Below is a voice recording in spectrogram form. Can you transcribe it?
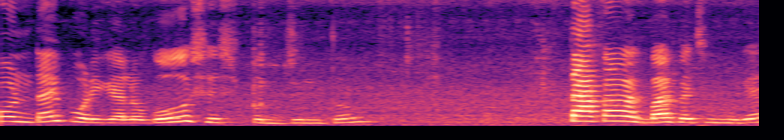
ফোনটাই পড়ে গেল গো শেষ পর্যন্ত? টাকাও একবার পেছন ঘুরে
